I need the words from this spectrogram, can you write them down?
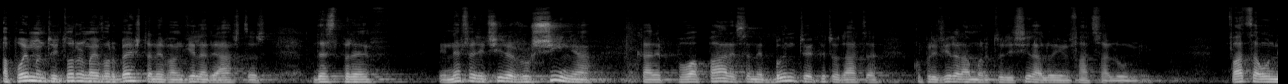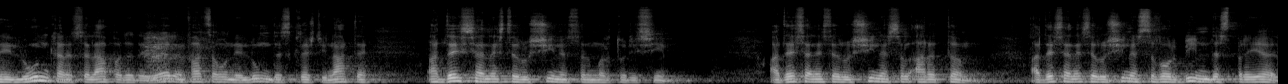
Apoi Mântuitorul mai vorbește în Evanghelia de astăzi despre, din nefericire, rușinea care apare să ne bântuie câteodată cu privire la mărturisirea Lui în fața lumii. În fața unei lumi care se leapădă de El, în fața unei lumi descreștinate, adesea ne este rușine să-L mărturisim. Adesea ne este rușine să-L arătăm. Adesea ne este rușine să vorbim despre El.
